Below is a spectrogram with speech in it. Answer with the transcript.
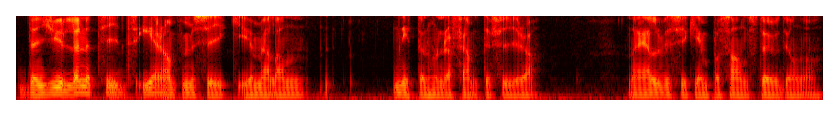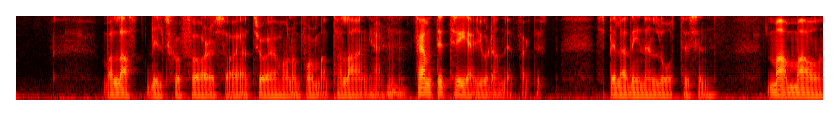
den gyllene tidseran för musik är mellan 1954 när Elvis gick in på Sandstudion och var lastbilschaufför och sa jag tror jag har någon form av talang här. Mm. 53 gjorde han det faktiskt. Spelade in en låt till sin mamma och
